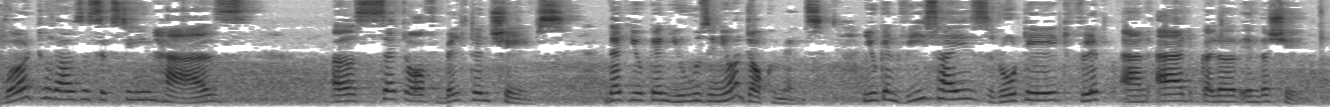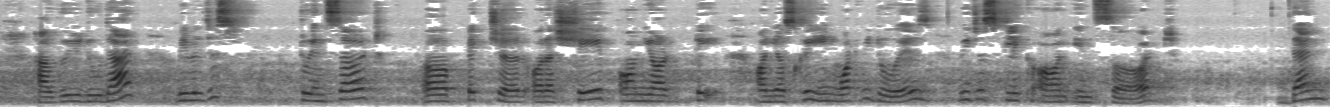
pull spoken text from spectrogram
Word 2016 has a set of built in shapes that you can use in your documents. You can resize, rotate, flip, and add color in the shape. How do you do that? We will just to insert a picture or a shape on your on your screen. What we do is we just click on insert. Then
